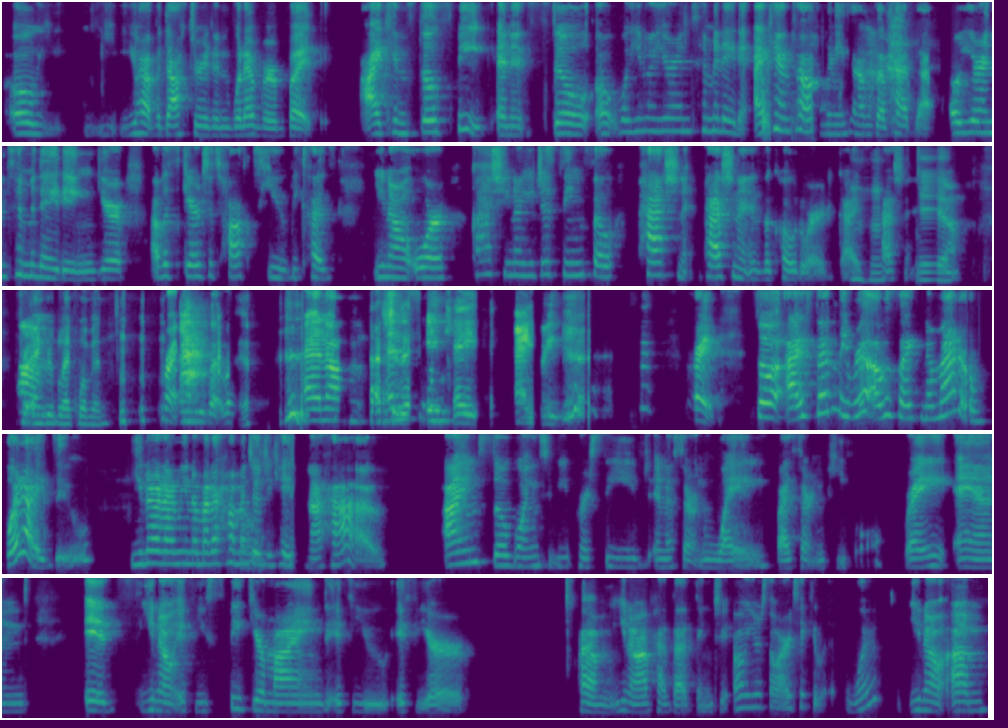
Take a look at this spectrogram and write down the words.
oh you have a doctorate and whatever but I can still speak and it's still, oh, well, you know, you're intimidating. I can't tell how many times I've had that. Oh, you're intimidating. You're, I was scared to talk to you because, you know, or gosh, you know, you just seem so passionate. Passionate is the code word, guys. Mm-hmm. Passionate. Yeah. You know? For um, angry black women. for angry black women. And, um, and so, angry. right. So I suddenly realized, I was like, no matter what I do, you know what I mean? No matter how much oh. education I have, I am still going to be perceived in a certain way by certain people, right? And it's, you know, if you speak your mind, if you, if you're, um, you know, I've had that thing too. Oh, you're so articulate. What? You know, um,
